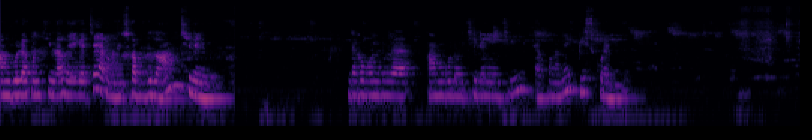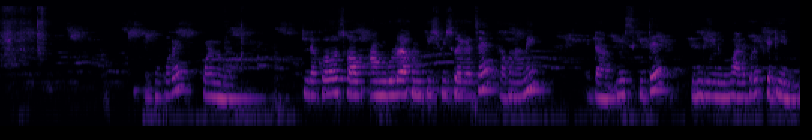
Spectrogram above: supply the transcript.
আমগুলো এখন ছিলা হয়ে গেছে, এখন আমি সবগুলো আম ছিলে নেব। দেখো বন্ধুরা, আমগুলো ছিলে নিয়েছি, এখন আমি পিস করে নেব। করে করে নেব। দেখো সব আমগুলো এখন পিস পিস হয়ে গেছে, এখন আমি এটা মিষ্টিতে গুঁড়িয়ে নেব, ভালো করে ফেটিয়ে নেব।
